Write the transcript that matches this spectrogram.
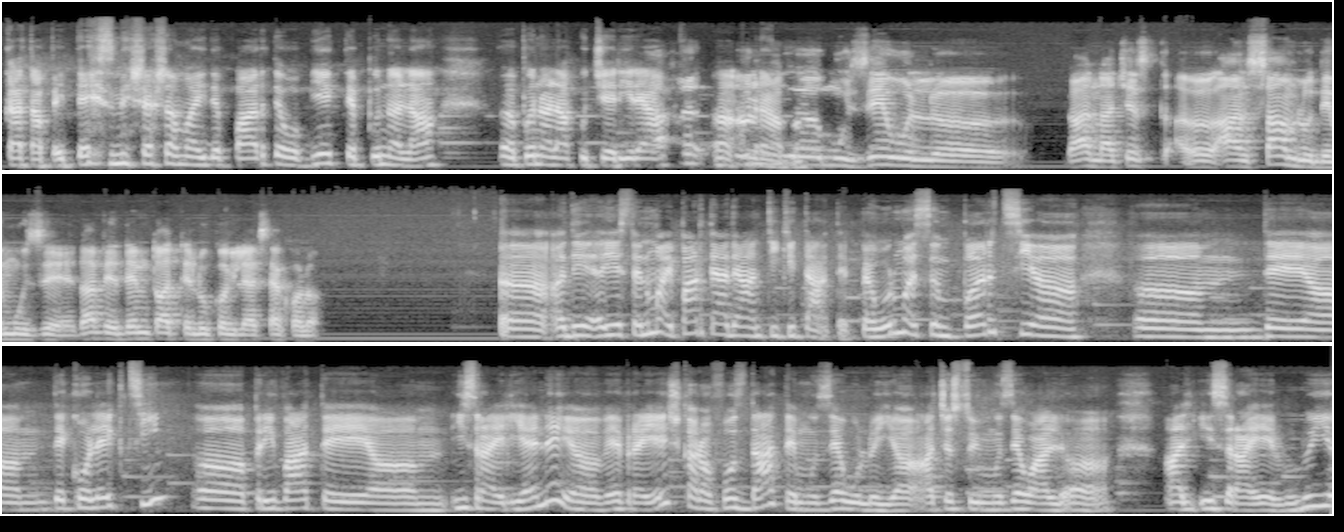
catapetesme și așa mai departe, obiecte până la, până la cucerirea arabă. În muzeul da? în acest uh, ansamblu de muzee. Da? Vedem toate lucrurile astea acolo. Uh, este numai partea de antichitate. Pe urmă sunt părți uh, um, de, um, de colecții uh, private um, israeliene, evreiești, care au fost date muzeului, acestui muzeu al, al Israelului,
